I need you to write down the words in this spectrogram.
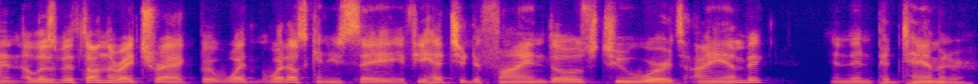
And Elizabeth's on the right track, but what what else can you say if you had to define those two words, iambic and then pentameter?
